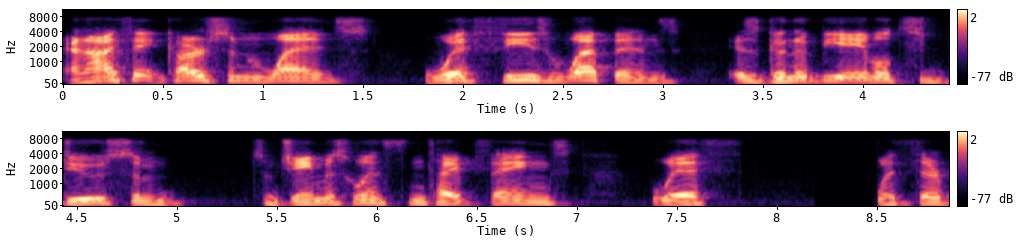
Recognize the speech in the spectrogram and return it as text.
And I think Carson Wentz with these weapons is going to be able to do some some Jameis Winston type things with with their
